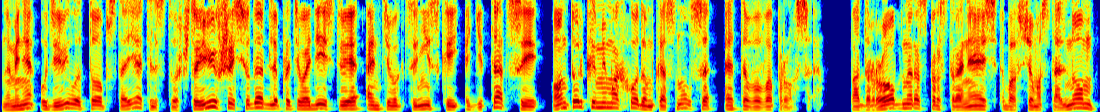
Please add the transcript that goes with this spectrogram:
Но меня удивило то обстоятельство, что, явившись сюда для противодействия антивакцинистской агитации, он только мимоходом коснулся этого вопроса, подробно распространяясь обо всем остальном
